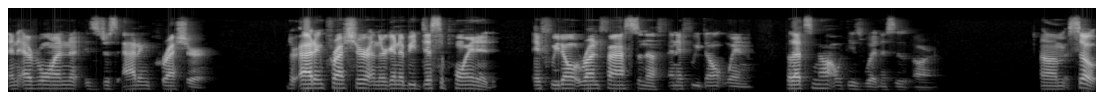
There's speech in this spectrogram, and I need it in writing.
and everyone is just adding pressure. They're adding pressure, and they're going to be disappointed if we don't run fast enough and if we don't win. But that's not what these witnesses are. Um, so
